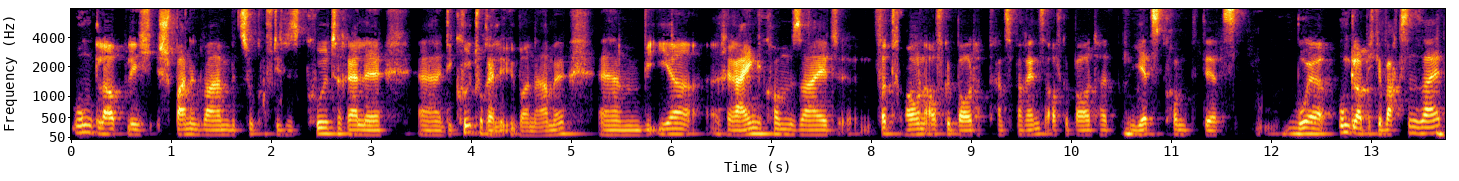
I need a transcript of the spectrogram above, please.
unglaublich spannend war in Bezug auf dieses kulturelle, äh, die kulturelle Übernahme, ähm, wie ihr reingekommen seid, Vertrauen aufgebaut habt, Transparenz aufgebaut habt und jetzt kommt der, wo ihr unglaublich gewachsen seid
